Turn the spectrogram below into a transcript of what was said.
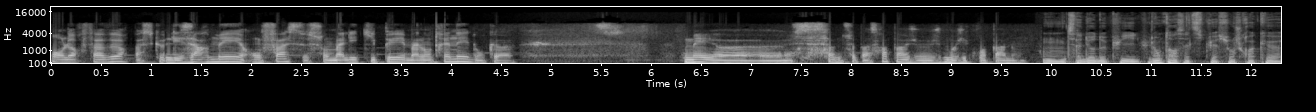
en leur faveur parce que les armées en face sont mal équipées et mal entraînées, donc mais euh, ça ne se passera pas, je, je, moi j'y crois pas, non. Hmm, ça dure depuis, depuis longtemps cette situation. Je crois que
